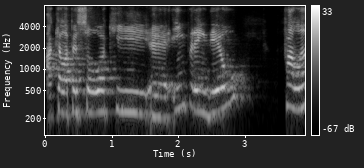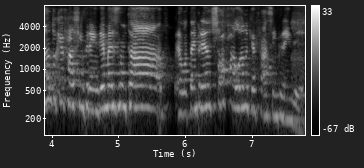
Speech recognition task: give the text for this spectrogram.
aquela pessoa que é, empreendeu falando que é fácil empreender, mas não tá. Ela tá empreendendo só falando que é fácil empreender.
